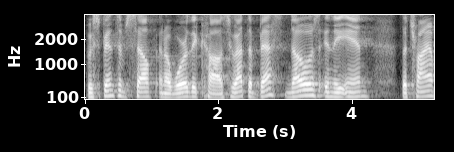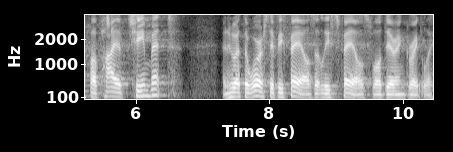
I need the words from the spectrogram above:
who spends himself in a worthy cause, who at the best knows in the end the triumph of high achievement and who at the worst, if he fails, at least fails while daring greatly,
